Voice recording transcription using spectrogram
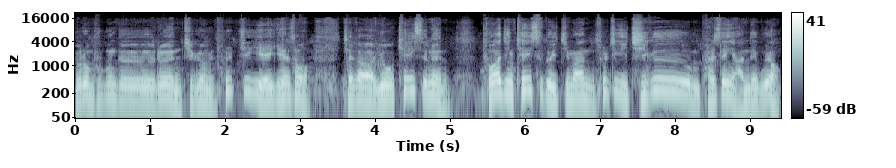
이런 부분들은 지금 솔직히 얘기해서 제가 요 케이스는 좋아진 케이스도 있지만 솔직히 지금 발생이 안 되고요.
